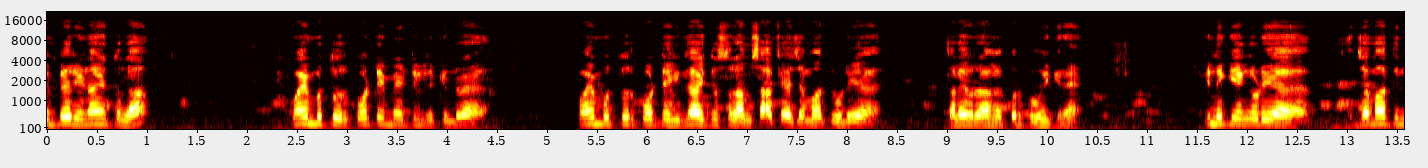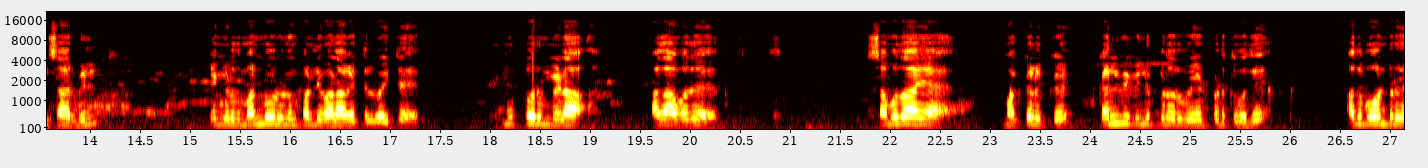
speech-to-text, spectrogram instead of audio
என் பேர் இனாயத்துல்லா. கோயம்புத்தூர் கோட்டை மேட்டில் இருக்கின்ற கோயம்புத்தூர் கோட்டை ஹிதாயத் இஸ்லாம் சாஃபியா ஜமாத்தினுடைய தலைவராக பொறுப்பு வகிக்கிறேன். இன்றைக்கி எங்களுடைய ஜமாத்தின் சார்பில் எங்களது மண்பூரிலும் பள்ளி வளாகத்தில் வைத்து முப்பெரும் விழா அதாவது சமுதாய மக்களுக்கு கல்வி விழிப்புணர்வு ஏற்படுத்துவது அதுபோன்று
